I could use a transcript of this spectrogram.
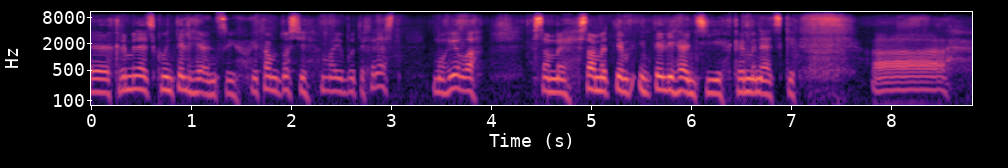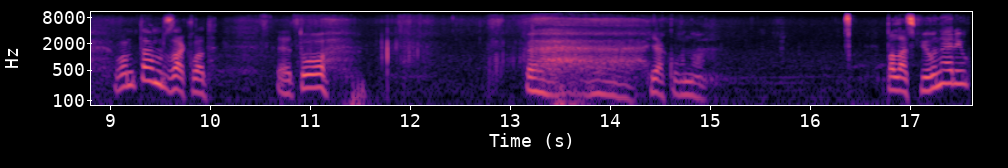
е, кременецьку інтелігенцію. І там досі має бути хрест, могила саме, саме тим інтелігенції кременецькій. А вон там заклад, е, то як воно? Палац піонерів.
